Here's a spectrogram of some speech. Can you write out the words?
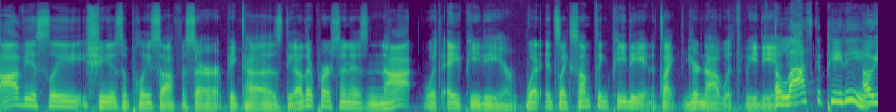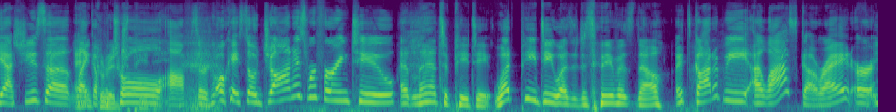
Obviously, she is a police officer because the other person is not with APD or what. It's like something PD, and it's like you're not with PD. Alaska PD. Oh yeah, she's a like Anchorage a patrol PD. officer. Okay, so John is referring to Atlanta PD. What PD was it? Does any of us know? it's got to be Alaska, right? Or um,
